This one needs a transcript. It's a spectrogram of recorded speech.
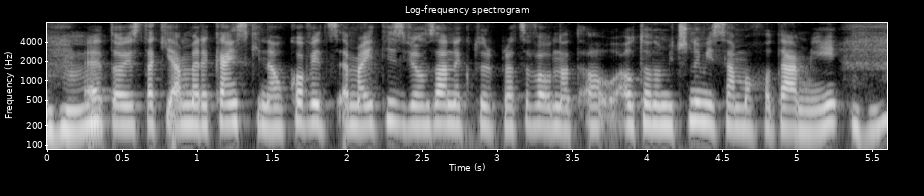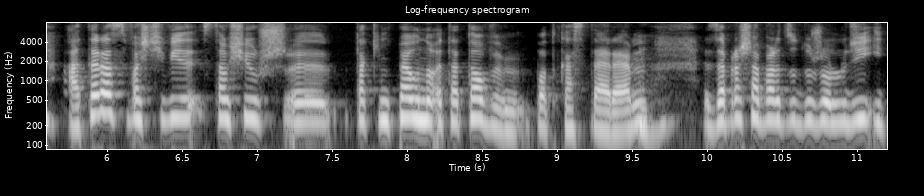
Mhm. E, to jest taki amerykański naukowiec z MIT związany, który pracował nad autonomicznymi samochodami, mhm. a teraz właściwie stał się już takim pełnoetatowym podcasterem. Mhm. Zaprasza bardzo dużo ludzi i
